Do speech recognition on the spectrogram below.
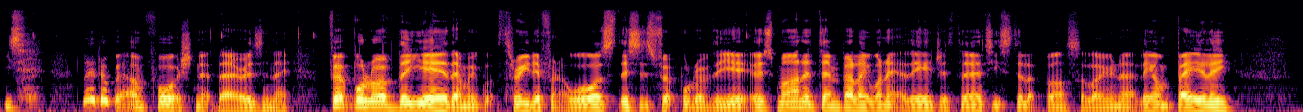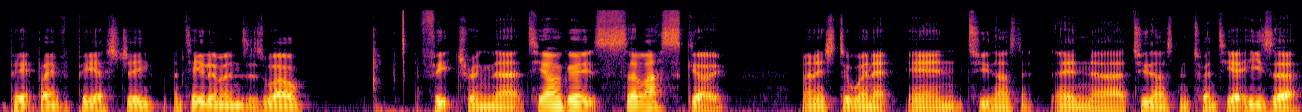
he's a little bit unfortunate there, isn't he? Footballer of the Year, then we've got three different awards. This is Footballer of the Year. Ousmane Dembele won it at the age of 30, still at Barcelona. Leon Bailey playing for PSG, and Tielemans as well, featuring there. Thiago Selasco managed to win it in 2000 in uh, 2028. He's a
